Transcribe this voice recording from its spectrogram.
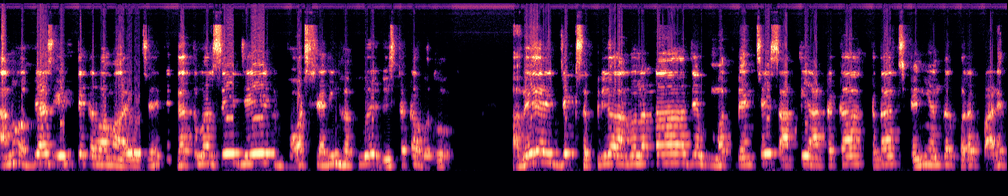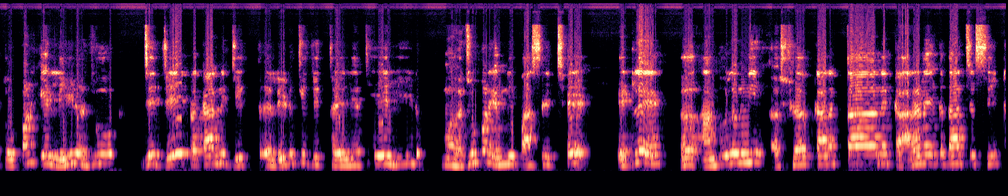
આનો અભ્યાસ એ રીતે કરવામાં આવ્યો છે કે ગત વર્ષે જે વોટ શેરિંગ હતું એ વીસ ટકા વધુ હવે જે ક્ષત્રિય આંદોલનના જે મત બેંક છે સાતથી આઠ ટકા કદાચ એની અંદર ફરક પાડે તો પણ એ લીડ હજુ જે જે પ્રકારની જીત લીડથી જીત થયેલી હતી એ લીડ હજુ પણ એમની પાસે છે. એટલે આંદોલનની અસરકારકતાને કારણે કદાચ સીટ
